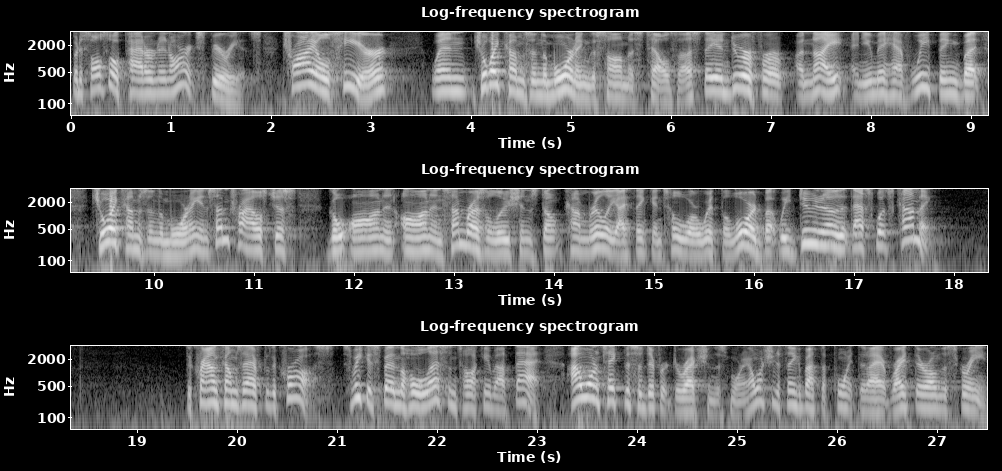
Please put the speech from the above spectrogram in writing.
but it's also a pattern in our experience. Trials here, when joy comes in the morning, the psalmist tells us, they endure for a night, and you may have weeping, but joy comes in the morning, and some trials just go on and on, and some resolutions don't come really, I think, until we're with the Lord, but we do know that that's what's coming. The crown comes after the cross. So we could spend the whole lesson talking about that. I want to take this a different direction this morning. I want you to think about the point that I have right there on the screen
